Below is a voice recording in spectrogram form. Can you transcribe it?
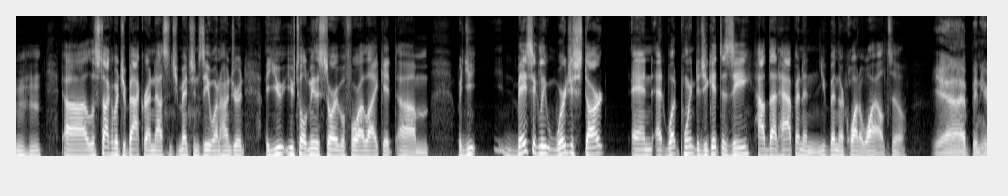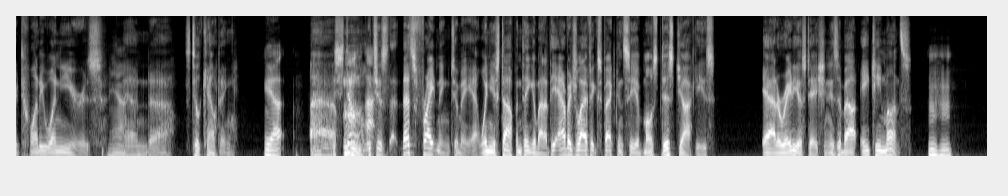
Mm-hmm. Uh, let's talk about your background now, since you mentioned Z100. You you've told me the story before. I like it, um, but you basically where'd you start, and at what point did you get to Z? How'd that happen? And you've been there quite a while too. Yeah, I've been here 21 years. Yeah. And uh, still counting. Yeah. Uh, still, which is that's frightening to me uh, when you stop and think about it. The average life expectancy of most disc jockeys at a radio station is about 18 months. Mm-hmm.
